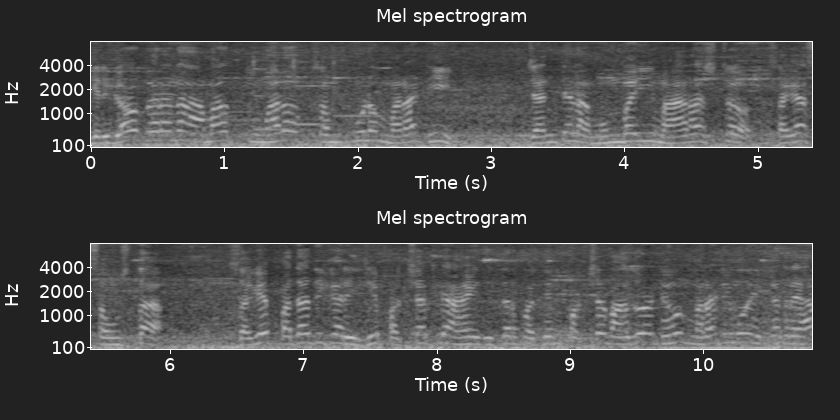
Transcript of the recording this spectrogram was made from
गिरगावकरांना आम्हाला तुम्हाला संपूर्ण मराठी जनतेला मुंबई महाराष्ट्र सगळ्या संस्था सगळे पदाधिकारी जे पक्षातले आहेत इतर पद पक्ष बाजूला ठेवून मराठी म्हणून एकत्र या.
